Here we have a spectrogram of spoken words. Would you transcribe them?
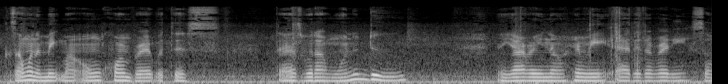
Because I want to make my own cornbread with this. That's what I want to do. And y'all already know Henry added already. So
